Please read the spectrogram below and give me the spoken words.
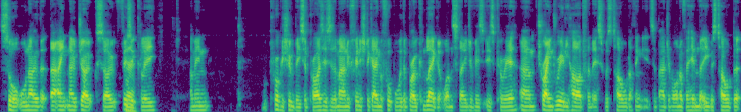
sort will know that that ain't no joke. So physically, yeah. I mean, probably shouldn't be surprised. This is a man who finished a game of football with a broken leg at one stage of his, his career. Um, trained really hard for this. Was told, I think it's a badge of honour for him that he was told that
